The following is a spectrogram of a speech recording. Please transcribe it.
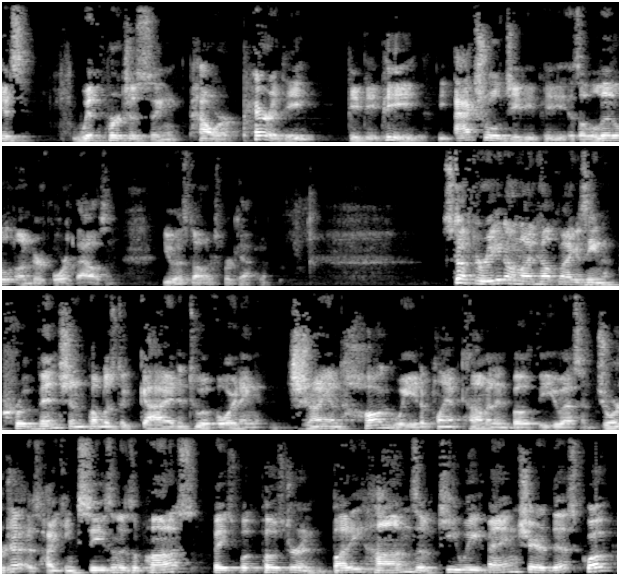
It's with purchasing power parity, PPP, the actual GDP is a little under 4,000 US dollars per capita. Stuff to read. Online health magazine Prevention published a guide to avoiding giant hogweed, a plant common in both the U.S. and Georgia, as hiking season is upon us. Facebook poster and buddy Hans of Kiwi fame shared this quote.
